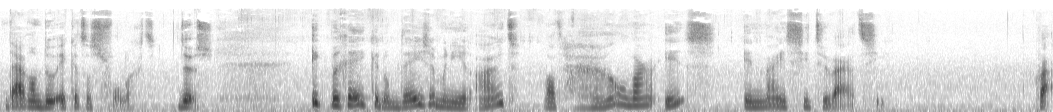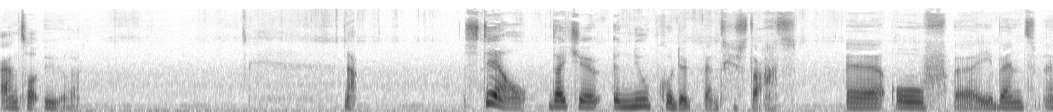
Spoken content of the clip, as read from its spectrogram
Daarom doe ik het als volgt. Dus ik bereken op deze manier uit wat haalbaar is in mijn situatie. Qua aantal uren. Stel dat je een nieuw product bent gestart. Uh, of uh, je bent uh,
